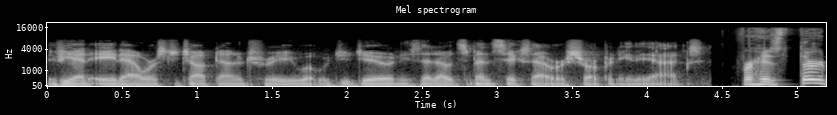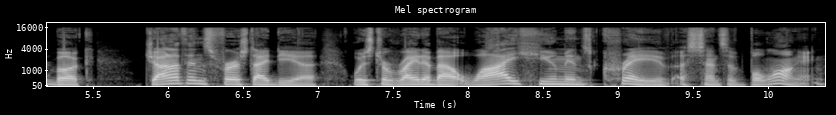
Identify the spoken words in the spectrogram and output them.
if you had eight hours to chop down a tree, what would you do? And he said, I would spend six hours sharpening the axe. For his third book, Jonathan's first idea was to write about why humans crave a sense of belonging.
